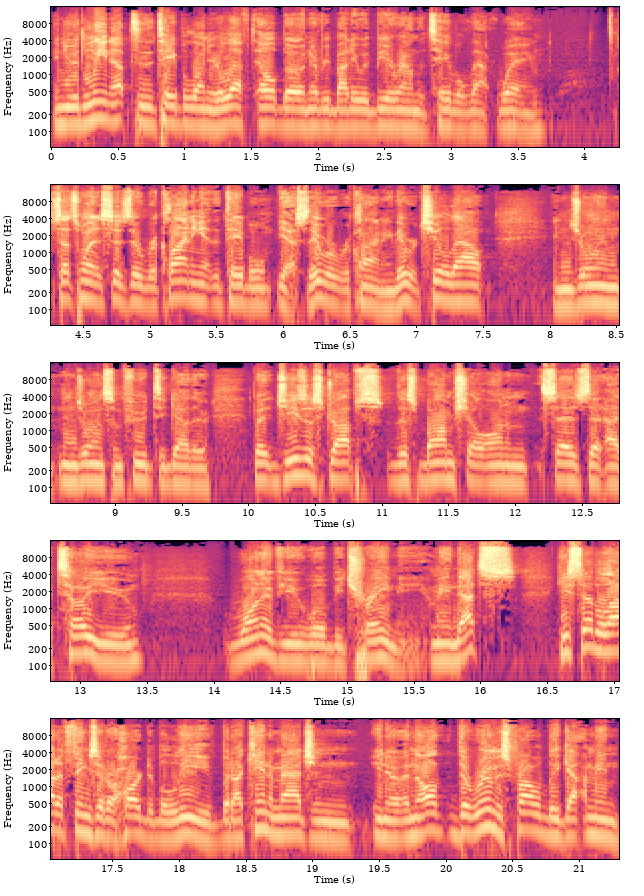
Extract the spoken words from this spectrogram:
and you would lean up to the table on your left elbow, and everybody would be around the table that way. So that's when it says they're reclining at the table. Yes, they were reclining. They were chilled out, enjoying enjoying some food together. But Jesus drops this bombshell on them. Says that I tell you one of you will betray me. I mean, that's he said a lot of things that are hard to believe, but I can't imagine, you know, and all the room has probably got I mean,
